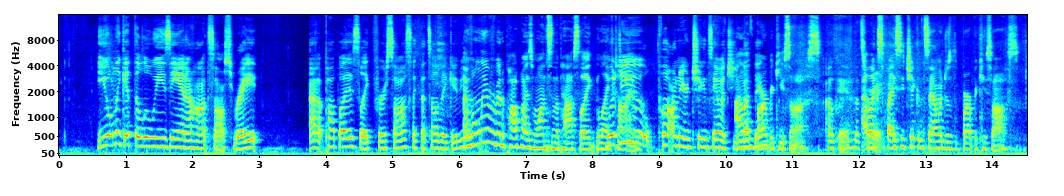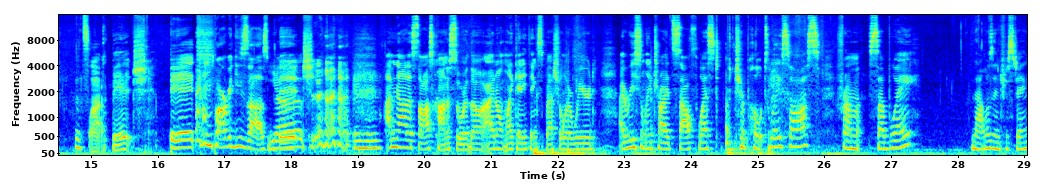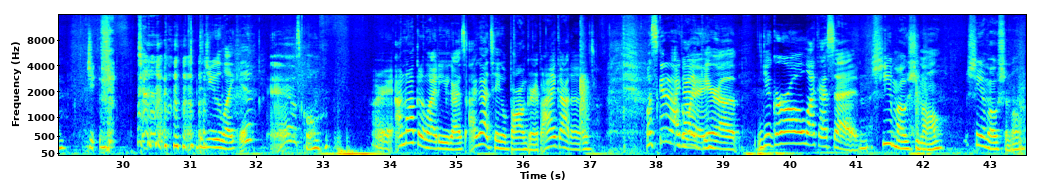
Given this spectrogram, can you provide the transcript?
you only get the Louisiana hot sauce, right? At Popeyes, like for sauce, like that's all they give you. I've only ever been to Popeyes once in the past like lifetime. what do you put on your chicken sandwich? I like barbecue sauce. Okay, that's I right. like spicy chicken sandwiches with barbecue sauce. It's slap. Bitch. bitch. Barbecue sauce, bitch. Mm-hmm. I'm not a sauce connoisseur though. I don't like anything special or weird. I recently tried Southwest Chipotle sauce from Subway. That was interesting. Did you, Did you like it? It was cool. All right, I'm not gonna lie to you guys. I gotta take a bong grip. I gotta, Let's get it out I the gotta way. gear up. Your girl, like I said, she emotional. She emotional.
